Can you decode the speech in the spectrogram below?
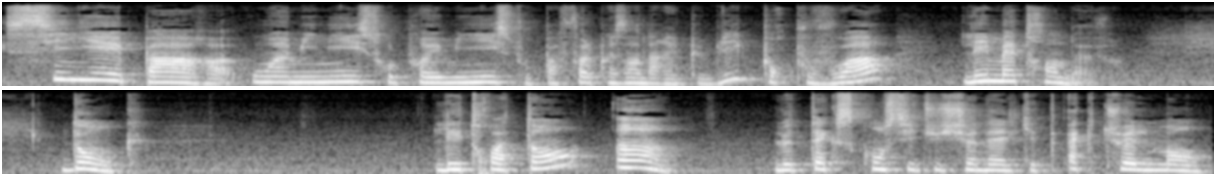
signés par ou un ministre ou le Premier ministre ou parfois le Président de la République pour pouvoir les mettre en œuvre. Donc, les trois temps, un, le texte constitutionnel qui est actuellement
